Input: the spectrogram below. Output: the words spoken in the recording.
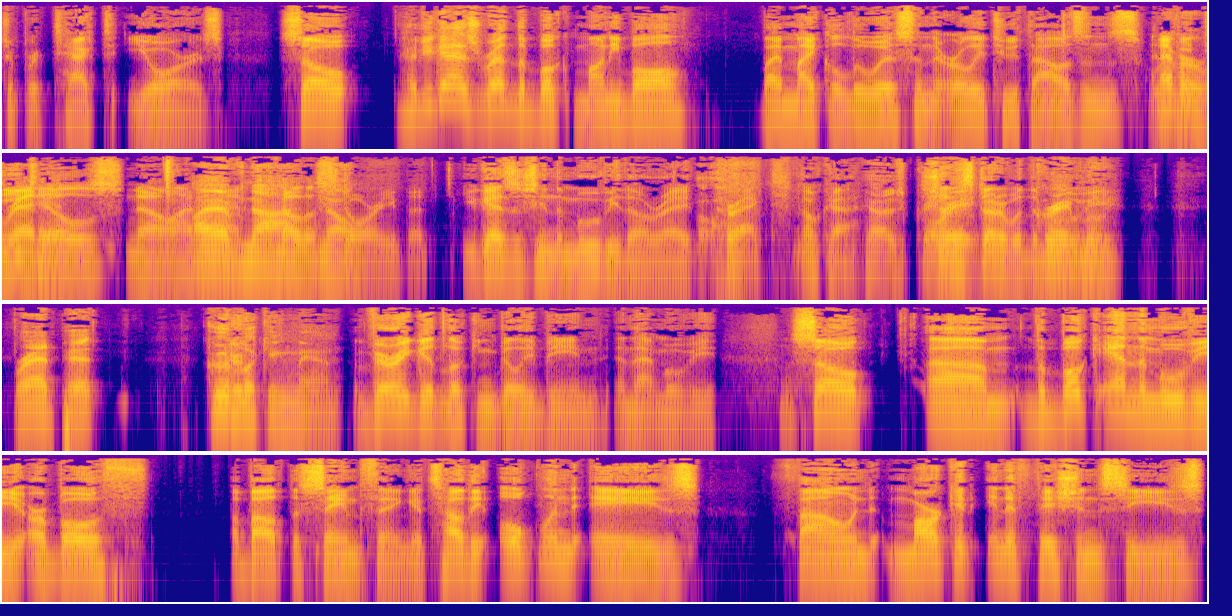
to protect yours. So, have you guys read the book Moneyball by Michael Lewis in the early 2000s? Never read details? it. No, I, I have I not, know the no. story, but You guys have seen the movie, though, right? correct. Okay. Yeah, it was Should have great. started with the great movie. Brad Pitt, good looking man. Very good looking Billy Beane in that movie. So, um, the book and the movie are both about the same thing. It's how the Oakland A's found market inefficiencies,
